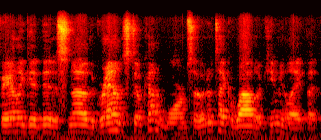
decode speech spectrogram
fairly good bit of snow. The ground is still kind of warm, so it'll take a while to accumulate. But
